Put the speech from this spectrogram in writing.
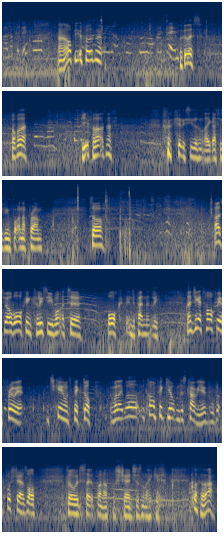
Well, look at this one. I know, beautiful isn't it? Lovely little coastal walk this is. Look at this. Over there. Beautiful that isn't it? Khaleesi doesn't like us, she's been put on a pram. So as we were walking, Khaleesi wanted to walk independently. Then she gets halfway through it and she came on picked up. And we're like, well, we can't pick you up and just carry you. We've got the pushchair as well. So we decided to put on our pushchair and she doesn't like it. Look at that.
